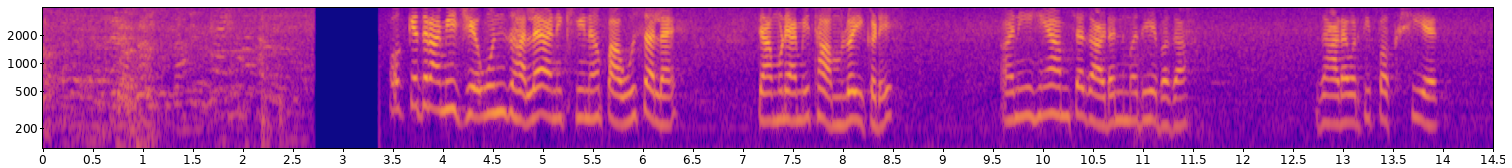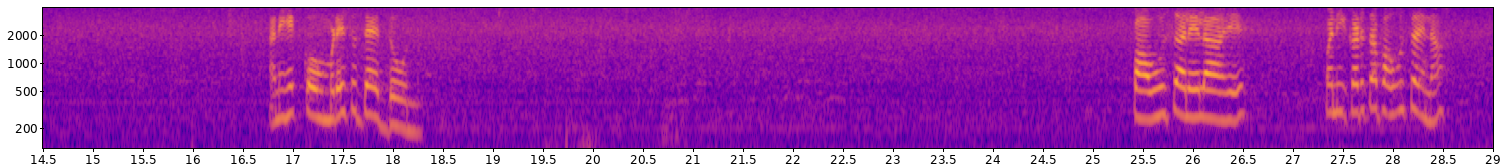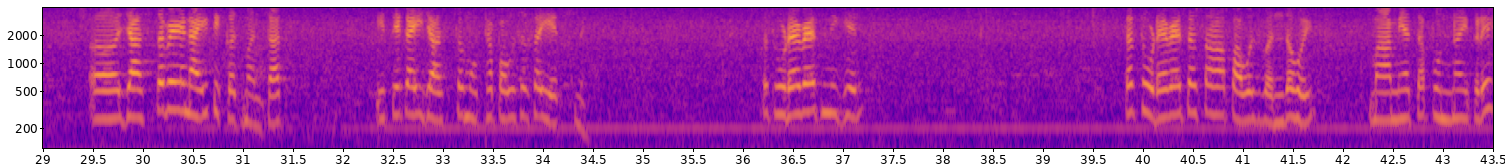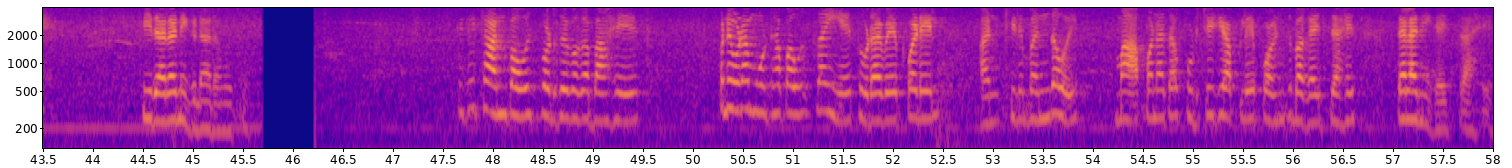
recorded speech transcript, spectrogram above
ओके तर आम्ही जेवून झालं आहे आणखीन पाऊस आला आहे त्यामुळे आम्ही थांबलो इकडे. आणि हे आमच्या गार्डनमध्ये आहे बघा. झाडावरती पक्षी आहेत. आणि हे कोंबडेसुद्धा आहेत दोन. पाऊस आलेला आहे. पण इकडचा पाऊस आहे ना जास्त वेळ नाही टिकत म्हणतात. इथे काही जास्त मोठा पाऊस असा येत नाही. तर थोड्या वेळात निघेल. तर थोड्या वेळात असा पाऊस बंद होईल. मग आम्ही आता पुन्हा इकडे फिरायला निघणार आहोत. किती छान पाऊस पडतोय बघा बाहेर. पण एवढा मोठा पाऊस नाही आहे थोडा वेळ पडेल आणखीन बंद होईल. मग आपण आता पुढचे जे आपले पॉईंट्स बघायचे आहेत त्याला निघायचं आहे.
